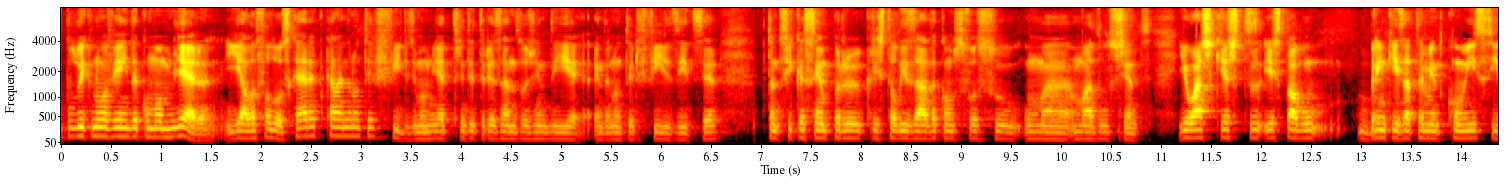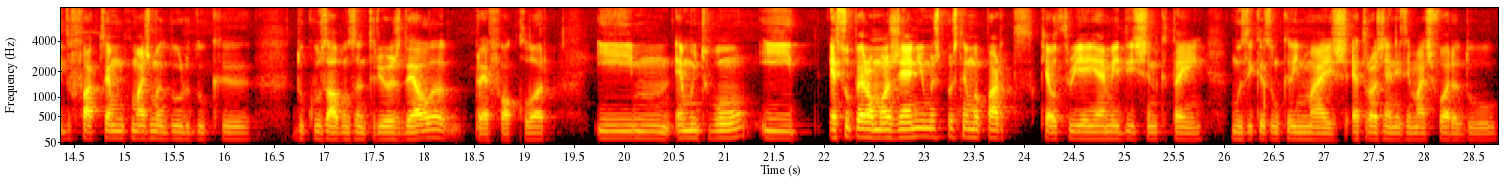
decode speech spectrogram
O público não a vê ainda como uma mulher. E ela falou: se calhar é porque ela ainda não teve filhos. E uma mulher de 33 anos hoje em dia ainda não ter filhos e dizer. Portanto, fica sempre cristalizada como se fosse uma, uma adolescente. E eu acho que este, este álbum brinca exatamente com isso e de facto é muito mais maduro do que, do que os álbuns anteriores dela, pré-folklore. E hum, é muito bom e é super homogéneo, mas depois tem uma parte que é o 3am Edition que tem músicas um bocadinho mais heterogéneas e mais fora do,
